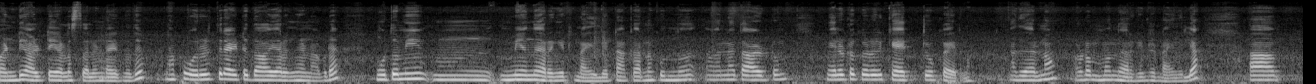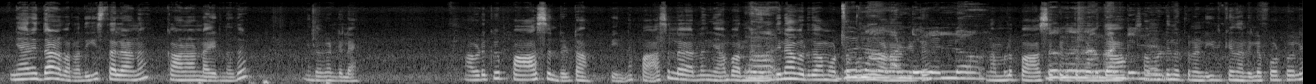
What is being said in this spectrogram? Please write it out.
വണ്ടി ആൾട്ട് ചെയ്യാനുള്ള സ്ഥലം ഉണ്ടായിരുന്നത്. അപ്പോൾ ഓരോരുത്തരായിട്ട് ഇതാ ഇറങ്ങുകയാണ് അവിടെ. മൂത്തമ്മയും ഉമ്മയൊന്നും ഇറങ്ങിയിട്ടുണ്ടായില്ല കേട്ടോ. കാരണം കുന്ന് അങ്ങനെ താഴോട്ടും മേലോട്ടൊക്കെ ഒരു കയറ്റമൊക്കെ ആയിരുന്നു അത് കാരണം അവിടെ ഉമ്മ ഒന്നും ഇറങ്ങിയിട്ടുണ്ടായിരുന്നില്ല. ഞാനിതാണ് പറഞ്ഞത് ഈ സ്ഥലമാണ് കാണാണ്ടായിരുന്നത്. ഇതൊക്കെ ഉണ്ടല്ലേ അവിടേക്ക് പാസ് ഉണ്ട് കേട്ടോ. പിന്നെ പാസ് ഉള്ള കാരണം ഞാൻ പറഞ്ഞു എന്തിനാ വെറുതെ മൊട്ടക്കുന്ന് കാണാൻ വേണ്ടിയിട്ട് നമ്മൾ ഒക്കെ എടുത്ത് വെറുതെ സമൂഹത്തിൽ നിൽക്കുന്നുണ്ട് ഇരിക്കുന്നുണ്ടല്ലേ ഫോട്ടോയിൽ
